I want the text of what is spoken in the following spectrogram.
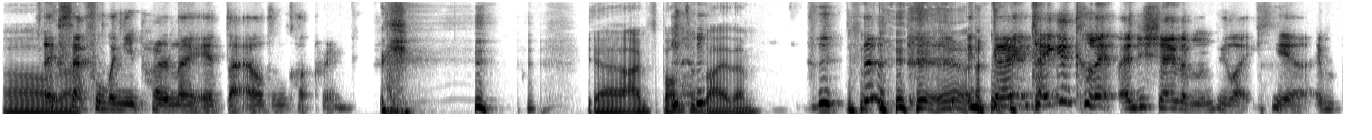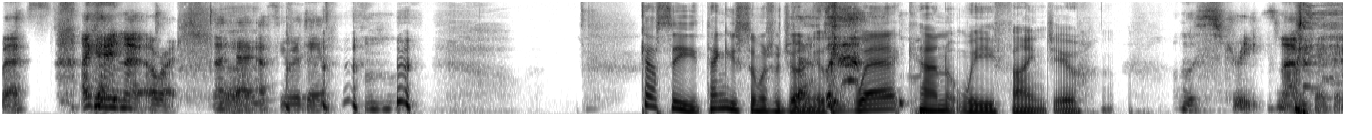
Oh, right. Except for when you promoted that Elden cock ring. yeah, I'm sponsored by them. Go take a clip and show them and be like, here, invest. Okay, no, all right. Okay, I see what we're doing. Mhm. Cassie, thank you so much for joining Yes. us. Where can we find you? On the streets. No, I'm kidding.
